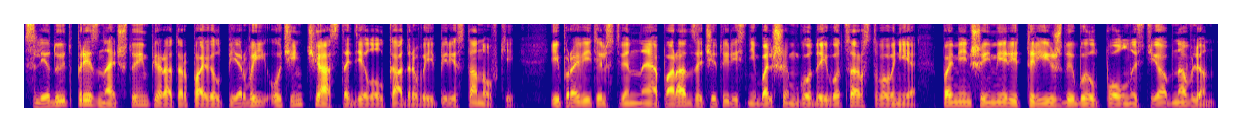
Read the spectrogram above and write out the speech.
следует признать, что император Павел I очень часто делал кадровые перестановки, и правительственный аппарат за четыре с небольшим года его царствования по меньшей мере трижды был полностью обновлен.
